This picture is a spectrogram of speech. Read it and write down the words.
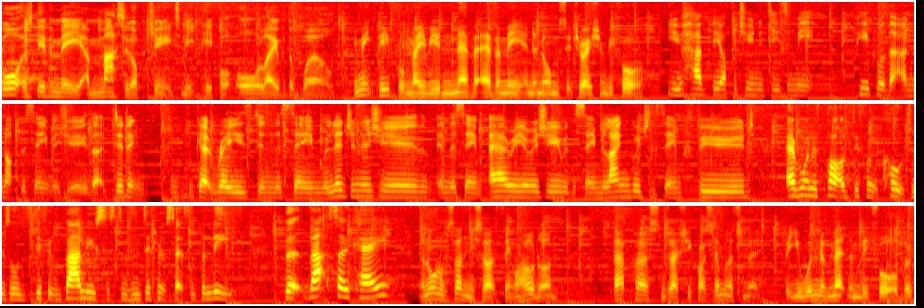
Sport has given me a massive opportunity to meet people all over the world. You meet people maybe you'd never ever meet in a normal situation before. You have the opportunity to meet people that are not the same as you, that didn't get raised in the same religion as you, in the same area as you, with the same language, the same food. Everyone is part of different cultures or different value systems and different sets of belief, but that's okay. And all of a sudden you start to think, well, hold on, that person's actually quite similar to me. But you wouldn't have met them before, but,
